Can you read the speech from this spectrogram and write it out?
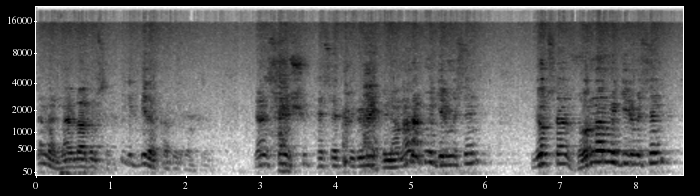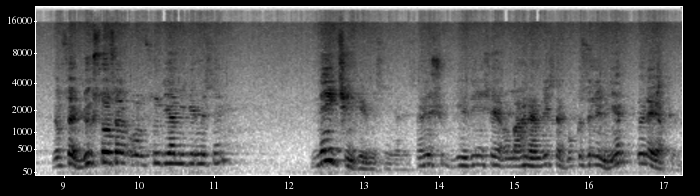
sen benim evladımsın. Bir git bir dakika bir bakayım. Yani sen şu tesettürüne inanarak mı girmişsin? Yoksa zorla mı girmişsin? Yoksa lüks olsa olsun diye mi girmişsin? Ne için girmişsin yani? Senin şu girdiğin şey Allah'ın emriyse bu kızını niye böyle yapıyorsun?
